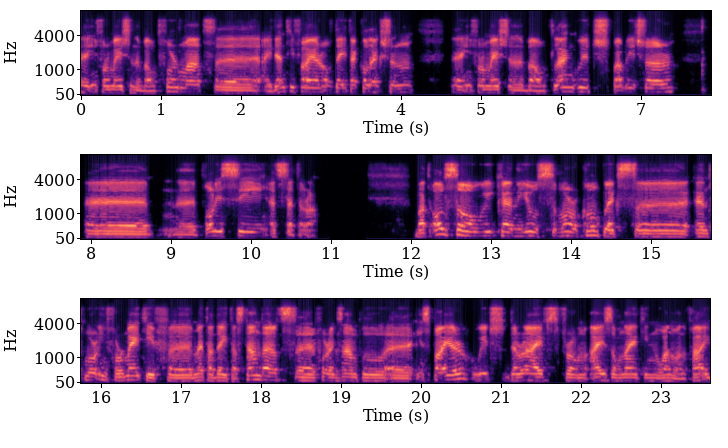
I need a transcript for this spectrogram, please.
uh, information about format, uh, identifier of data collection, information about language, publisher, policy, etc but also we can use more complex uh, and more informative uh, metadata standards. Uh, for example, uh, Inspire, which derives from ISO 19115.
